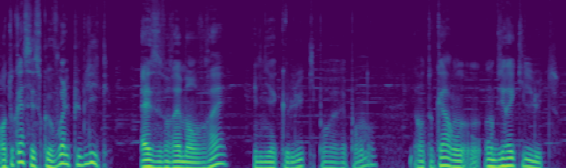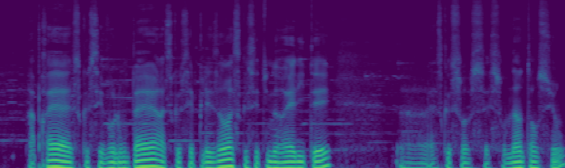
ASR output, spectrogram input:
En tout cas, c'est ce que voit le public. Est-ce vraiment vrai? Il n'y a que lui qui pourrait répondre. En tout cas, on dirait qu'il lutte. Après, est-ce que c'est volontaire? Est-ce que c'est plaisant? Est-ce que c'est une réalité? Euh, Est-ce que c'est son intention?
